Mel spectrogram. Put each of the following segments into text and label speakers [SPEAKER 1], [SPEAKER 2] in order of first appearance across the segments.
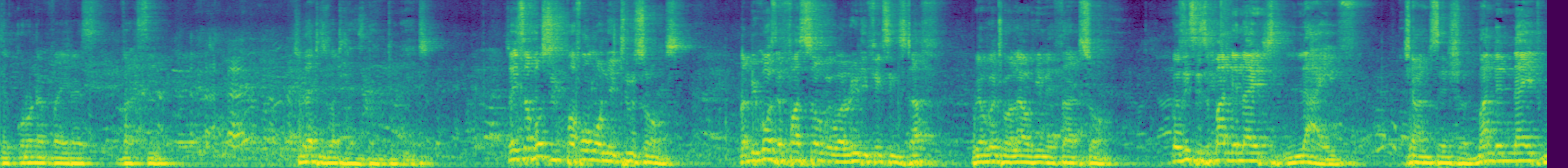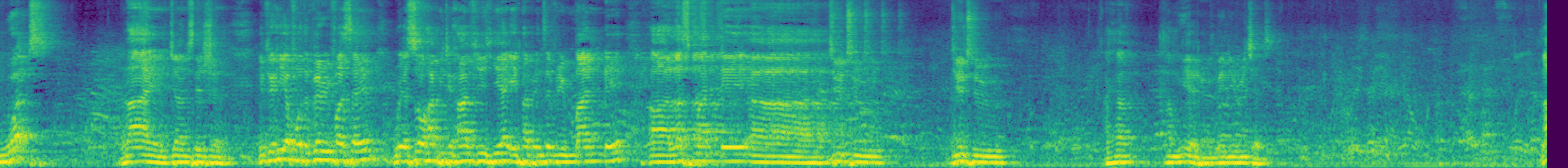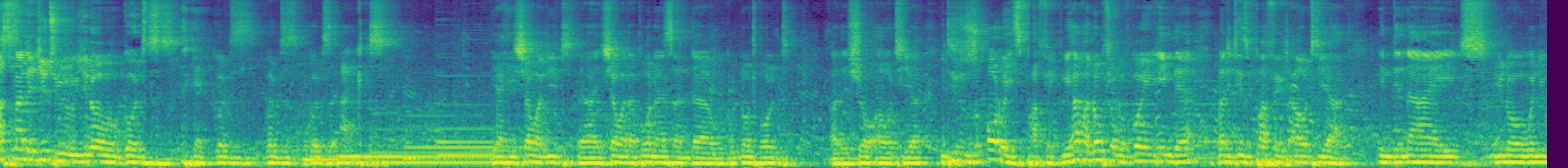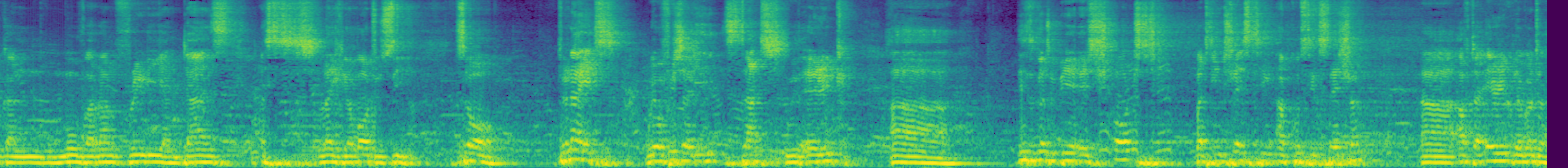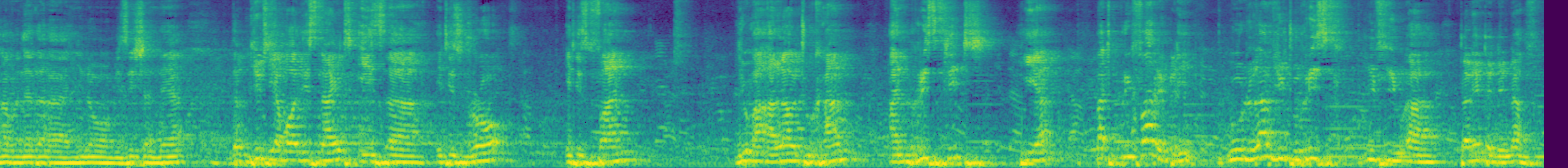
[SPEAKER 1] the coronavirus vaccine. So that is what he has done tonight. So he's supposed to perform only two songs. But because the first song we were really fixing stuff, we are going to allow him a third song. Because this is Monday night live jam session. Monday night what? Live jam session. If you're here for the very first time, we are so happy to have you here. It happens every Monday. Uh, last Monday, uh, due to due to I have I'm hearing Benny Richard. Last Monday, due to you know God's God's God's God's act, yeah, he showered it. Uh, he showered upon us, and uh, we could not hold uh, the show out here. It is always perfect. We have an option of going in there, but it is perfect out here in the night. You know when you can move around freely and dance like you're about to see. So tonight we officially start with Eric. Uh, this is going to be a short but interesting acoustic session. Uh, after Eric, we're going to have another, you know, musician there. The beauty about this night is uh, it is raw, it is fun. You are allowed to come and risk it here, but preferably, we would love you to risk if you are talented enough.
